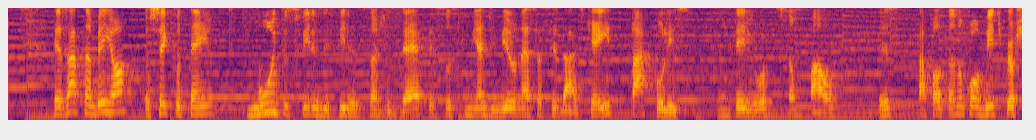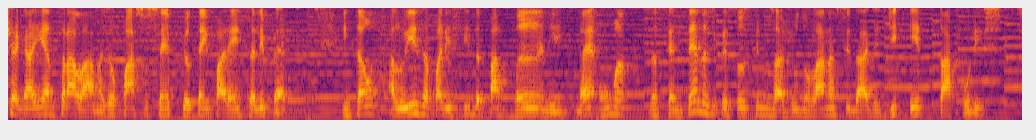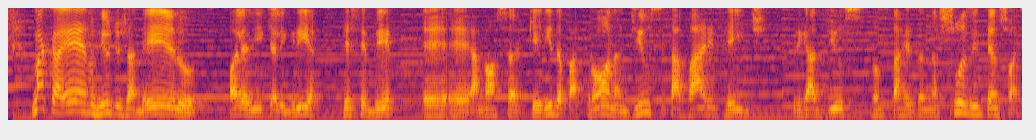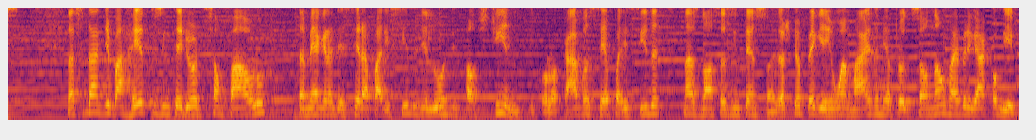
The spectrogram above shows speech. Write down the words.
Rezar também, ó, eu sei que eu tenho muitos filhos e filhas de São José, pessoas que me admiram nessa cidade, que é Itápolis, interior de São Paulo. Está faltando um convite para eu chegar e entrar lá, mas eu passo sempre porque eu tenho parentes ali perto. Então, a Luísa Aparecida Pavani, né, uma das centenas de pessoas que nos ajudam lá na cidade de Itápolis. Macaé, no Rio de Janeiro, olha ali que alegria receber é, é, a nossa querida patrona Dilce Tavares Reide. Obrigado, Dilce. Vamos estar rezando nas suas intenções. Da cidade de Barretos, interior de São Paulo, também agradecer a Aparecida de Lourdes Faustino e colocar você, Aparecida, nas nossas intenções. Acho que eu peguei uma a mais, a minha produção não vai brigar comigo.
